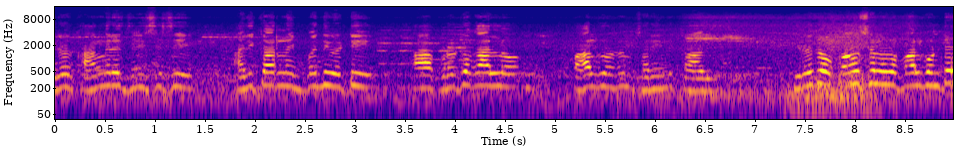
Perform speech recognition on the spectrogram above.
ఈరోజు కాంగ్రెస్ డిసిసి అధికారులను ఇబ్బంది పెట్టి ఆ ప్రోటోకాల్లో పాల్గొనడం సరైనది కాదు. ఈరోజు ఒక కౌన్సిలర్లో పాల్గొంటే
